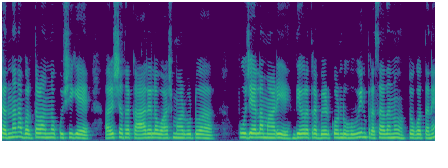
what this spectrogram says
ಚಂದನ ಬರ್ತಾಳ ಅನ್ನೋ ಖುಷಿಗೆ ಹರಿಶ್ಚಂದ್ರ ಕಾರೆಲ್ಲ ವಾಶ್ ಮಾಡಿಬಿಟ್ಟು ಪೂಜೆ ಎಲ್ಲ ಮಾಡಿ ದೇವ್ರ ಹತ್ರ ಬೇಡ್ಕೊಂಡು ಹೂವಿನ ಪ್ರಸಾದನೂ ತೊಗೋತಾನೆ.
